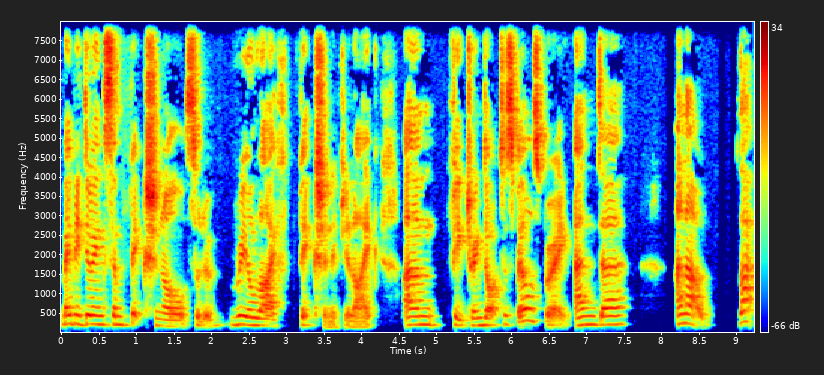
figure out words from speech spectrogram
maybe doing some fictional sort of real life fiction, if you like, um, featuring Dr. Spilsbury, and uh, and I, that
